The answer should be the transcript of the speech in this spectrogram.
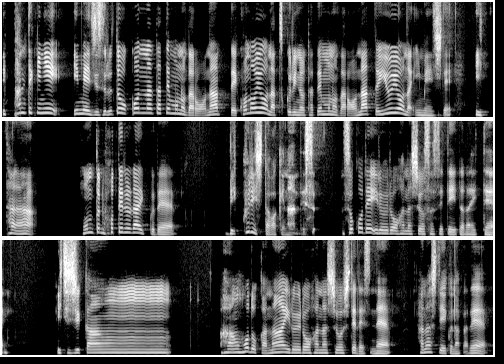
一般的にイメージするとこんな建物だろうなって、このような作りの建物だろうなっていうようなイメージで行ったら、本当にホテルライクでびっくりしたわけなんです。そこでいろいろお話をさせていただいて、1時間半ほどかな、いろいろお話をしてですね、話していく中で、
